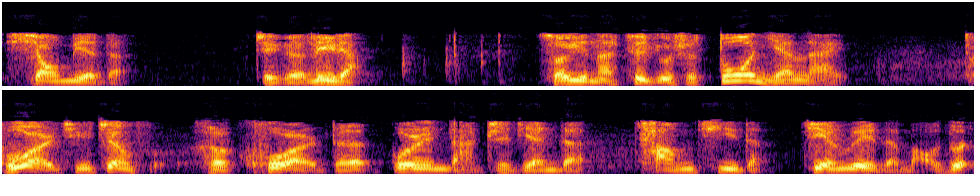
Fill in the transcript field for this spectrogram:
消灭的这个力量。所以呢，这就是多年来土耳其政府和库尔德工人党之间的。长期的尖锐的矛盾，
